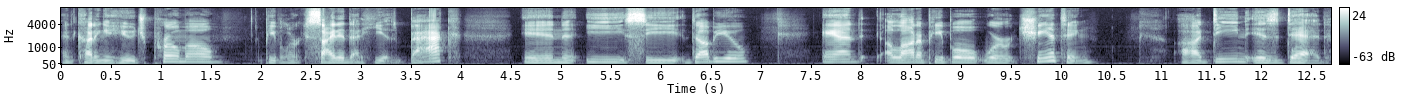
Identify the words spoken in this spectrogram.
and cutting a huge promo. People are excited that he is back in ECW. And a lot of people were chanting, uh, Dean is dead.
